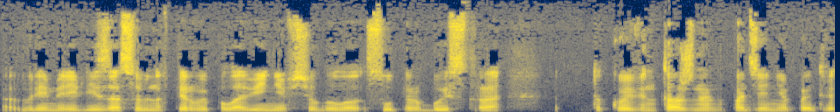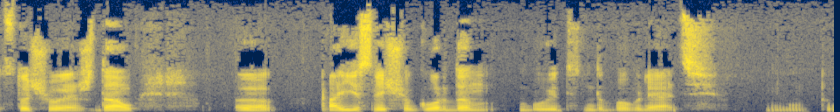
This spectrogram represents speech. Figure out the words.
э, время релиза, особенно в первой половине, все было супер быстро, такое винтажное нападение Патриотс, то, чего я ждал. Э, А если еще Гордон будет добавлять, ну, то,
